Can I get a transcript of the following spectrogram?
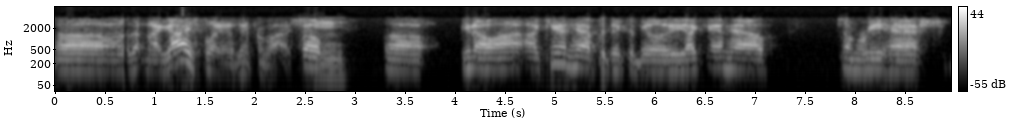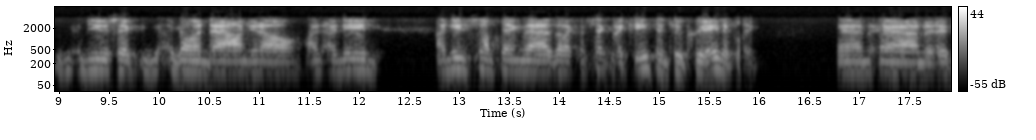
uh, that my guys play is improvised. So. Mm uh, you know, I, I can't have predictability. I can't have some rehashed music going down. You know, I, I need I need something that that I can sink my teeth into creatively, and and it,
